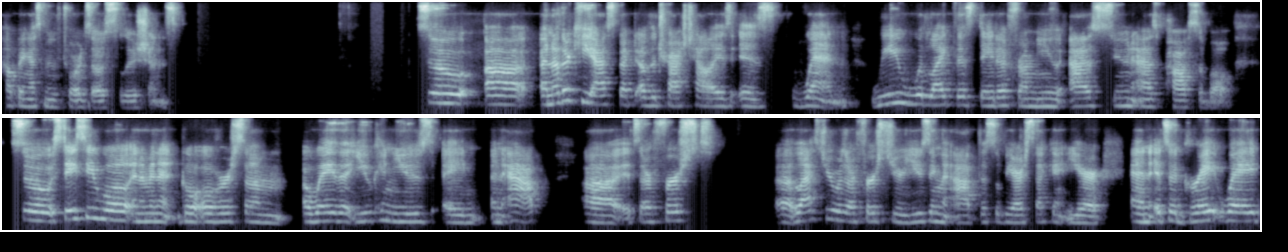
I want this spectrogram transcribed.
helping us move towards those solutions. So uh, another key aspect of the trash tallies is when. We would like this data from you as soon as possible. So Stacy will in a minute go over some a way that you can use a, an app. Uh, it's our first, uh, last year was our first year using the app. This will be our second year. And it's a great way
